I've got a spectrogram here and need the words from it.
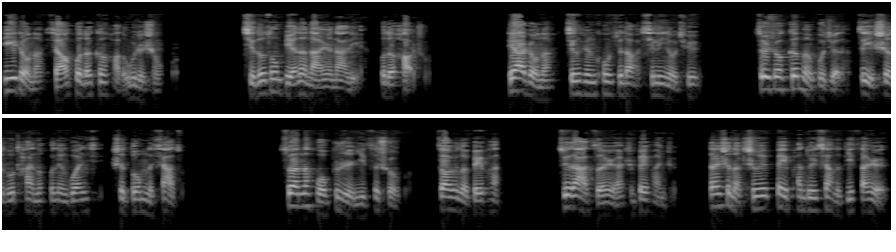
第一种呢，想要获得更好的物质生活。企图从别的男人那里获得好处。第二种呢，精神空虚到心理扭曲，所以说根本不觉得自己涉足他人的婚恋关系是多么的下作。虽然呢，我不止一次说过，遭遇了背叛，最大的责任人是背叛者。但是呢，身为背叛对象的第三人，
